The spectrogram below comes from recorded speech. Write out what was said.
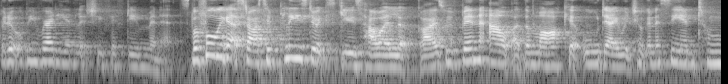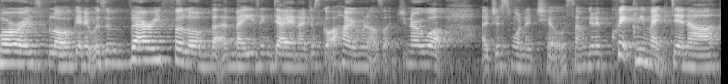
but it will be ready in literally 15 minutes. Before we get started, please do excuse how I look, guys. We've been out at the market all day, which you're gonna see in tomorrow's vlog, and it was a very full on but amazing day, and I just got home and I was like, do you know what? I just wanna chill. So I'm gonna quickly make dinner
